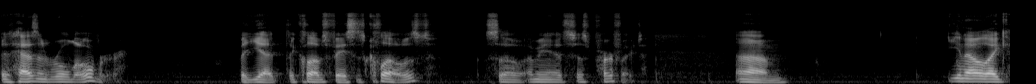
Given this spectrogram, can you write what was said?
It hasn't rolled over, but yet the club's face is closed. So, I mean, it's just perfect. Um, you know, like,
